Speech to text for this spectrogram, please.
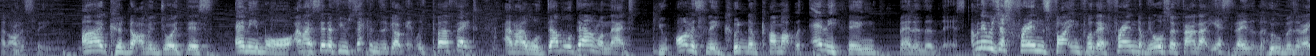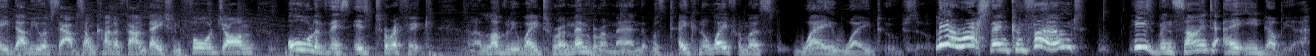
And honestly, I could not have enjoyed this anymore. And I said a few seconds ago it was perfect, and I will double down on that. You honestly couldn't have come up with anything better than this. I mean, it was just friends fighting for their friend, and we also found out yesterday that the Hubers and AEW have set up some kind of foundation for John. All of this is terrific and a lovely way to remember a man that was taken away from us way, way too soon. Lio Rush then confirmed he's been signed to AEW.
